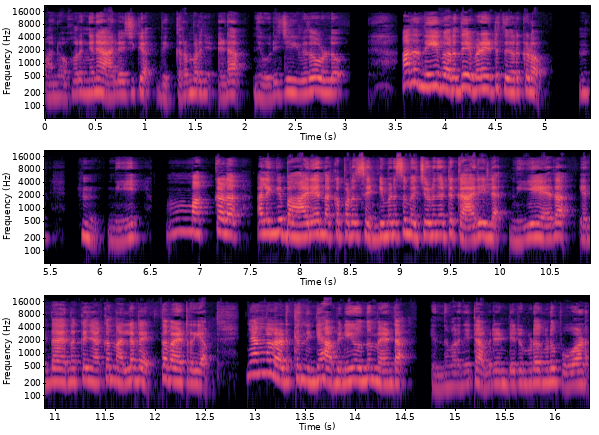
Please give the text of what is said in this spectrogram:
മനോഹർ ഇങ്ങനെ ആലോചിക്കുക. വിക്രം പറഞ്ഞു എടാ നീ ഒരു ജീവിതമേ ഉള്ളൂ. അത് നീ വെറുതെ ഇവിടെ ഇട്ട് തീർക്കണോ? നീ മക്കൾ അല്ലെങ്കിൽ ഭാര്യ എന്നൊക്കെ പറഞ്ഞ് സെന്റിമെന്റ്സും വെച്ചുകൊണ്ടിട്ട് കാര്യമില്ല. നീ ഏതാ എന്താ എന്നൊക്കെ ഞങ്ങൾക്ക് നല്ല വ്യക്തമായിട്ടറിയാം. ഞങ്ങളടുത്ത് നിന്റെ അഭിനയമൊന്നും വേണ്ട എന്ന് പറഞ്ഞിട്ട് അവർ രണ്ടുപേരും കൂടെ അങ്ങോട്ട് പോവാണ്.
